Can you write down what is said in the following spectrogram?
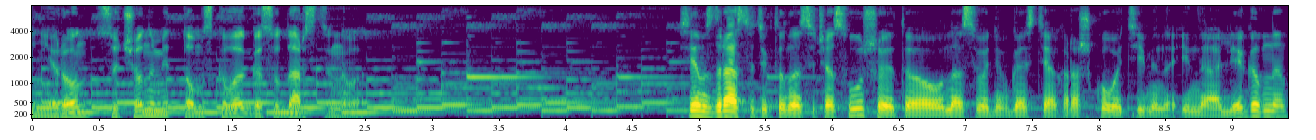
нейрон» с учеными Томского государственного. Всем здравствуйте, кто нас сейчас слушает. У нас сегодня в гостях Рожкова Тимина Инна Олеговна,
